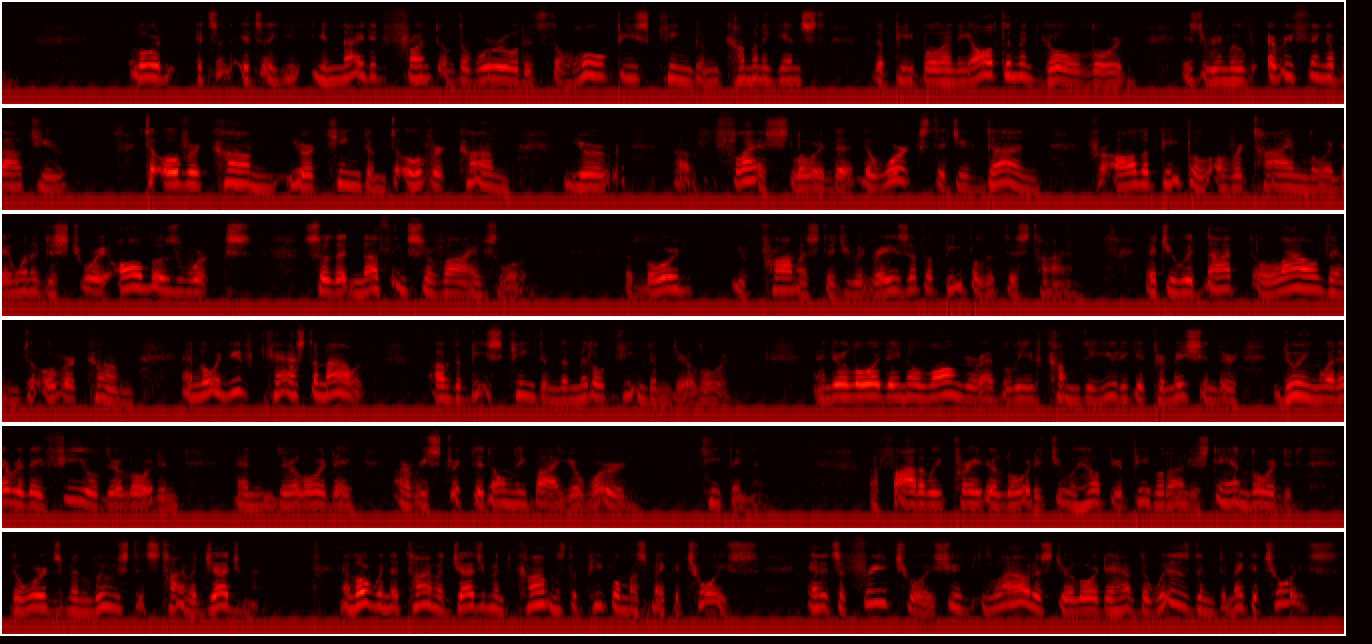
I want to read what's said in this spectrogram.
Lord, it's an, it's a united front of the world. It's the whole beast kingdom coming against the people. And the ultimate goal, Lord, is to remove everything about you, to overcome your kingdom, to overcome your of flesh, Lord, the, the works that you've done for all the people over time, Lord. They want to destroy all those works so that nothing survives, Lord. But Lord, you've promised that you would raise up a people at this time, that you would not allow them to overcome. And Lord, you've cast them out of the beast kingdom, the middle kingdom, dear Lord. And dear Lord, they no longer, I believe, come to you to get permission. They're doing whatever they feel, dear Lord, and, and dear Lord, they are restricted only by your word, keeping them. Uh, Father, we pray, dear Lord, that you will help your people to understand, Lord, that the word's been loosed. It's time of judgment. And Lord, when the time of judgment comes, the people must make a choice. And it's a free choice. You allowed us, dear Lord, to have the wisdom to make a choice.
